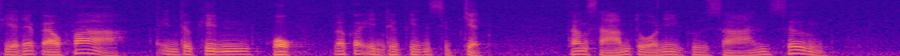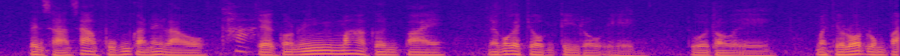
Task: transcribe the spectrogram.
TNF alpha interleukin 6 แล้วก็ interleukin 17 ทั้ง 3 ตัวนี่คือสารซึ่งเป็นสารสร้างภูมิคุ้มกันให้เราค่ะแต่กรณีมากเกินไปแล้วมันก็โจมตีเราเอง ตัวเราเอง มันจะลดลงไป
